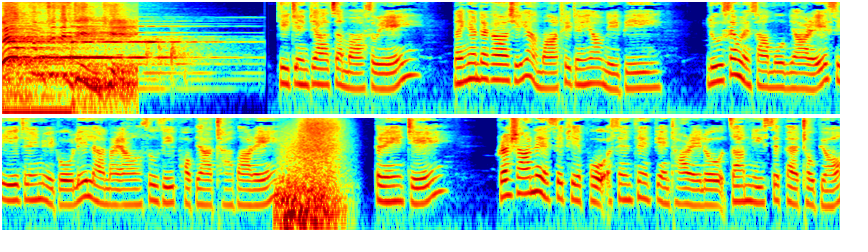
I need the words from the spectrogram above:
Welcome to the Din Kid. ဒီတင်ပြချက်မှာဆိုရင်နိုင်ငံတကာရေးရာမှာထိပ်တန်းရောက်နေပြီး လူစိတ်ဝင်စားမှုများတဲ့စီးရေးသတင်းတွေကိုလေ့လာနိုင်အောင်စူးစီးဖော်ပြထားပါတယ်။သတင်းတေရုရှားနဲ့စစ်ဖြစ်ဖို့အစဉ်သင့်ပြင်ထားတယ်လို့ဂျာမနီစစ်ဖက်ထုတ်ပြော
